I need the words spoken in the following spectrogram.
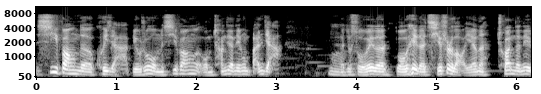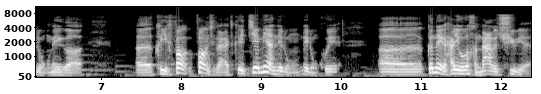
西方的盔甲，比如说我们西方我们常见那种板甲，嗯，就所谓的所谓的骑士老爷们穿的那种那个呃可以放放起来可以接面那种那种盔。呃，跟那个还有很大的区别，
